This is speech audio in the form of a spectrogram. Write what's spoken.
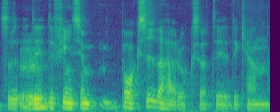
Så mm. det, det, finns ju en baksida här också att det, det kan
